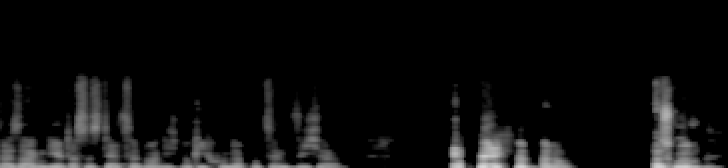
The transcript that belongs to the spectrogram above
da sagen wir, das ist derzeit noch nicht wirklich 100% sicher. Pardon. Alles gut. Ähm,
